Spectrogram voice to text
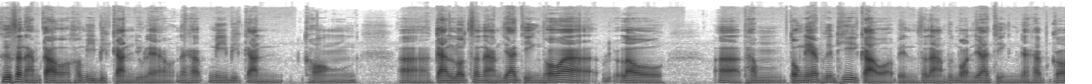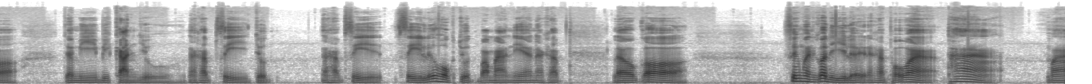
คือสนามเก่าเขามีบิกันอยู่แล้วนะครับ มีบิกันของ การลดสนามหญ้าจริง เพราะว่าเราอ่าทำตรงนี้พื้นที่เก่าเป็นสนามฟุตบอลหญ้าจริงนะครับ ก็จะมีบิกันอยู่นะครับสี่จุดนะครับสี่สี่หรือหกจุดประมาณนี้นะครับ แล้วก็ซึ่งมันก็ดีเลยนะครับ เพราะว่าถ้ามา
